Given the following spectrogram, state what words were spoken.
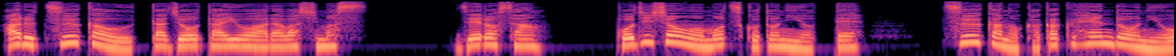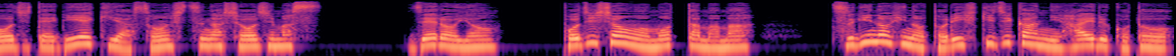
ある通貨を売った状態を表します。03ポジションを持つことによって、通貨の価格変動に応じて利益や損失が生じます。04ポジションを持ったまま、次の日の取引時間に入ることを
